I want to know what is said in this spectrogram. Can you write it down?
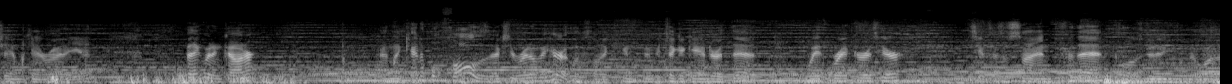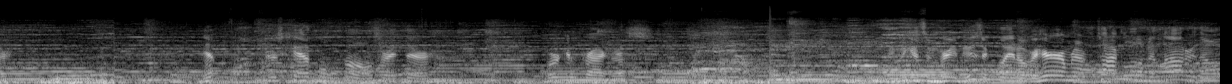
Shame we can't ride it yet. Penguin encounter. And the Catapult Falls is actually right over here, it looks like. You can maybe take a gander at that. Wave breaker is here. See if there's a sign for that closed due to inclement weather. Yep, there's Catapult Falls right there. Work in progress. We got some great music playing over here. I'm gonna have to talk a little bit louder though,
